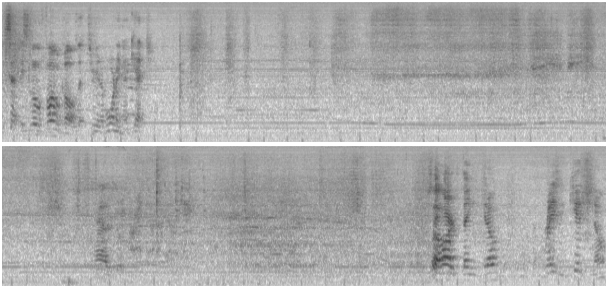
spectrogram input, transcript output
Except these little phone calls at 3 in the morning I catch. It's a hard thing, you know, raising kids, you know.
